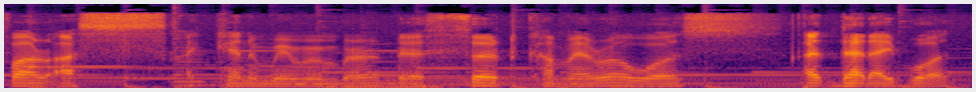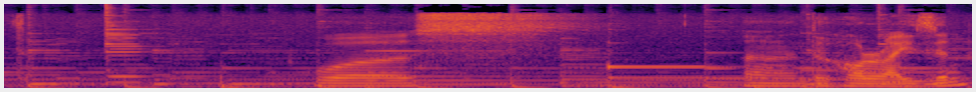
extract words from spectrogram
far as I can remember, the third camera was uh, that I bought was uh, the horizon.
